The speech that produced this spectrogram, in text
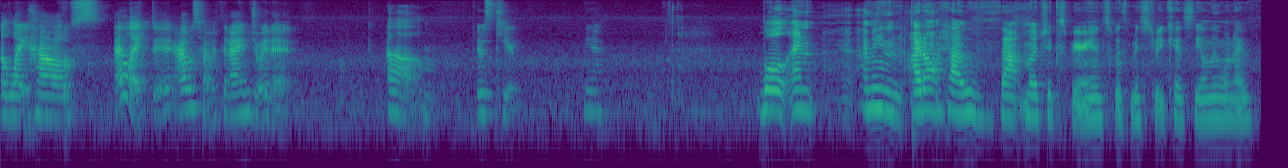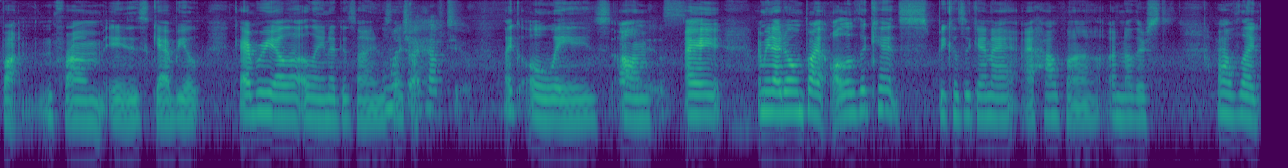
a lighthouse. I liked it. I was fine with it. I enjoyed it. Um, it was cute. Yeah. Well, and I mean, I don't have that much experience with mystery kits. The only one I've bought from is Gabriel Gabriella Elena Designs. Which I have too. like always. Um, Always. I I mean, I don't buy all of the kits because again, I I have a, another. St- I have like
